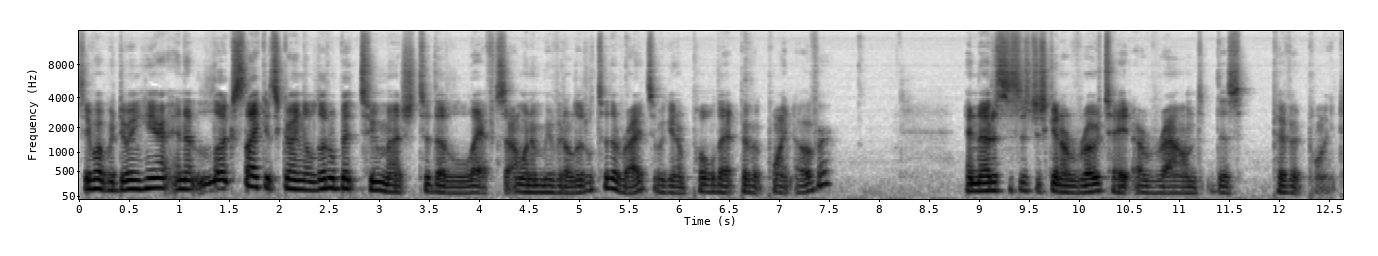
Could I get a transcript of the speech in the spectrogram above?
See what we're doing here? And it looks like it's going a little bit too much to the left. So I want to move it a little to the right. So we're going to pull that pivot point over. And notice this is just going to rotate around this pivot point.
